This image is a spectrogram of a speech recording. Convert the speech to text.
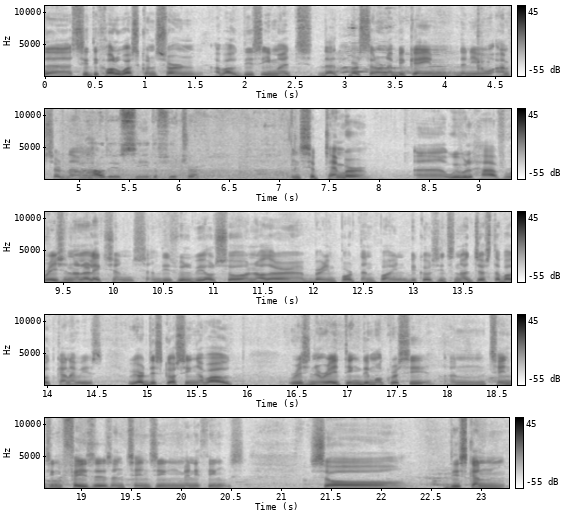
the city hall was concerned about this image that Barcelona became the new Amsterdam. How do you see the future? In September, uh, we will have regional elections, and this will be also another very important point because it's not just about cannabis. We are discussing about regenerating democracy and changing faces and changing many things. So this can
